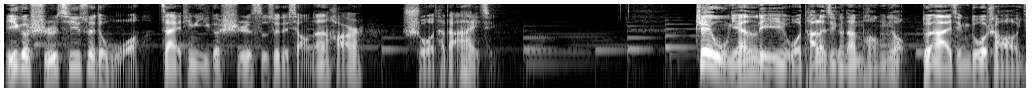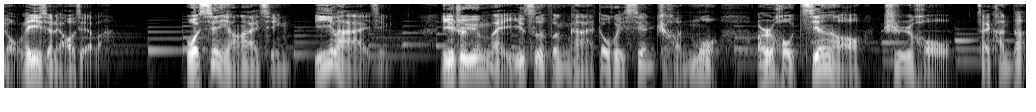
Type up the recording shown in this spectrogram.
一个十七岁的我在听一个十四岁的小男孩。说他的爱情。这五年里，我谈了几个男朋友，对爱情多少有了一些了解吧。我信仰爱情，依赖爱情，以至于每一次分开都会先沉默，而后煎熬，之后再看淡。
